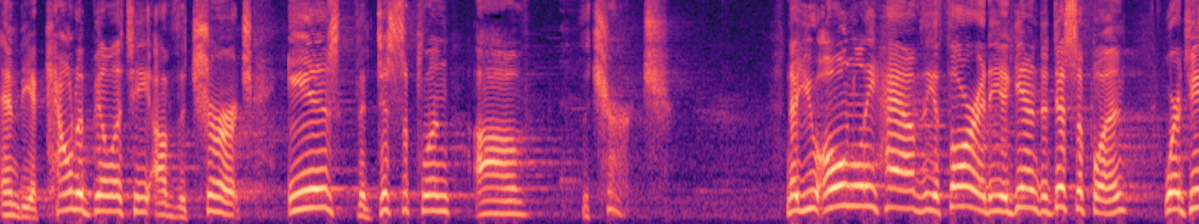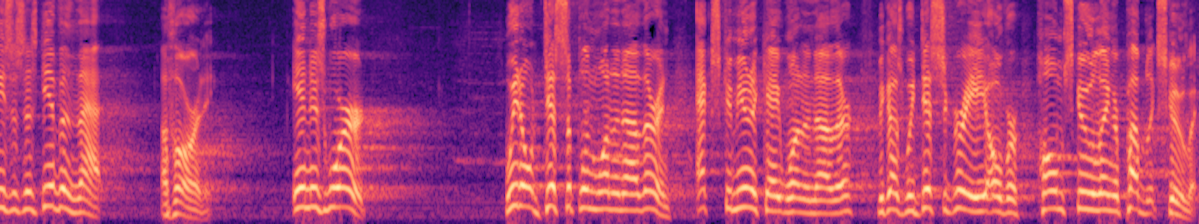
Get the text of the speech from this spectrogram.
and the accountability of the church is the discipline of the church. Now, you only have the authority, again, to discipline where Jesus has given that authority. in His Word. We don't discipline one another and excommunicate one another because we disagree over homeschooling or public schooling.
